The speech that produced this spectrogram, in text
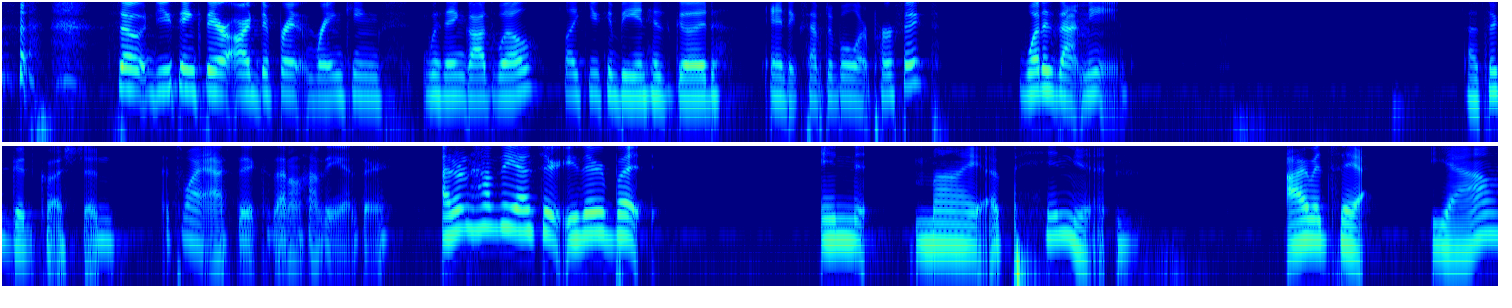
So, do you think there are different rankings within God's will? Like you can be in his good and acceptable or perfect? What does that mean? That's a good question. That's why I asked it because I don't have the answer. I don't have the answer either, but in my opinion, I would say yeah.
